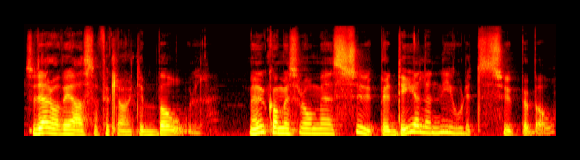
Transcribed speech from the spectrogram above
Så där har vi alltså förklaringen till bowl. Men hur kommer det sig då med superdelen i ordet Super Bowl?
